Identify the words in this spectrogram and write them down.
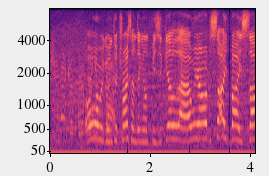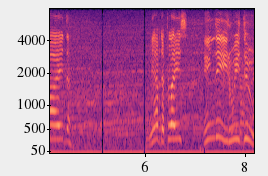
Schumacher four Oh, are we going to try something on Fisichella? Uh, we are side by side. We have the place. Indeed, we do.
